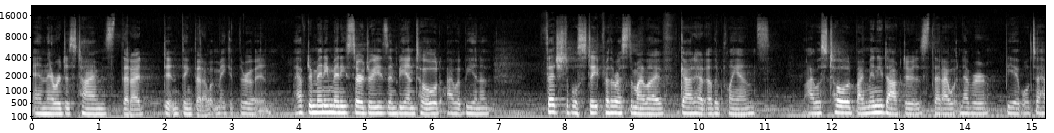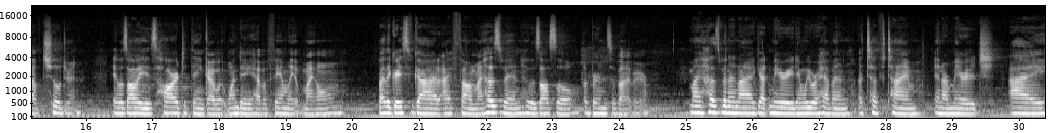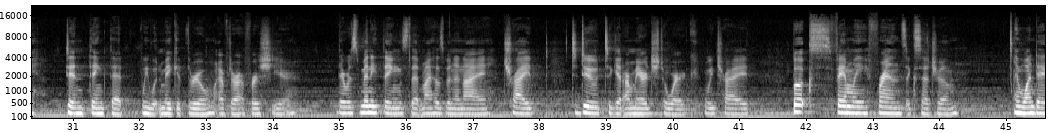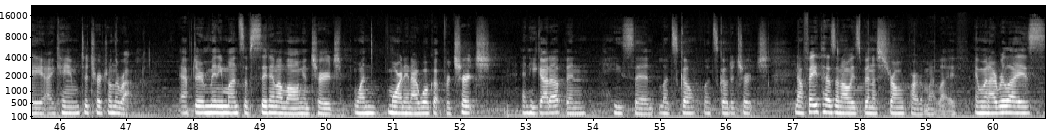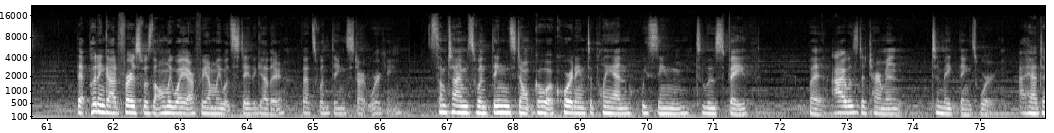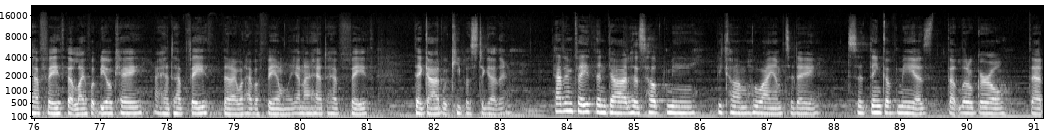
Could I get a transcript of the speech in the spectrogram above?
And there were just times that I didn't think that I would make it through it. After many, many surgeries and being told I would be in a vegetable state for the rest of my life, God had other plans. I was told by many doctors that I would never be able to have children. It was always hard to think I would one day have a family of my own. By the grace of God, I found my husband, who is also a burn survivor my husband and I got married and we were having a tough time in our marriage. I didn't think that we would make it through after our first year. There was many things that my husband and I tried to do to get our marriage to work. We tried books, family, friends, etc. And one day I came to church on the rock. After many months of sitting alone in church, one morning I woke up for church and he got up and he said, Let's go, let's go to church. Now, faith hasn't always been a strong part of my life. And when I realized that putting God first was the only way our family would stay together, that's when things start working. Sometimes when things don't go according to plan, we seem to lose faith. But I was determined to make things work. I had to have faith that life would be okay. I had to have faith that I would have a family. And I had to have faith that God would keep us together. Having faith in God has helped me become who I am today. To think of me as that little girl that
